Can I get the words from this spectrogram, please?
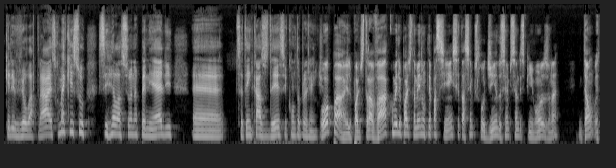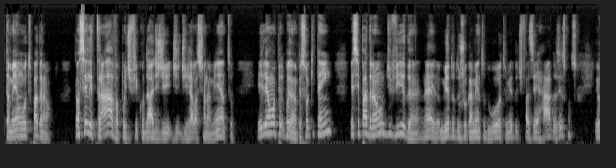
que ele viveu lá atrás? Como é que isso se relaciona à PNL? É, você tem casos desse? Conta pra gente. Opa, ele pode travar, como ele pode também não ter paciência, tá sempre explodindo, sempre sendo espinhoso, né? Então, também é um outro padrão. Então, se ele trava por dificuldade de, de, de relacionamento, ele é uma, por exemplo, uma pessoa que tem esse padrão de vida, né? Medo do julgamento do outro, medo de fazer errado. Às vezes, eu,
